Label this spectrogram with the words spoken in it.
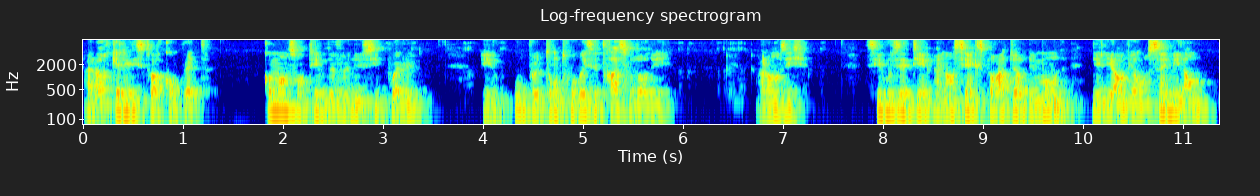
Alors, quelle est l'histoire complète? Comment sont-ils devenus si poilus? Et où peut-on trouver cette race aujourd'hui? Allons-y. Si vous étiez un ancien explorateur du monde d'il y a environ 5000 ans,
